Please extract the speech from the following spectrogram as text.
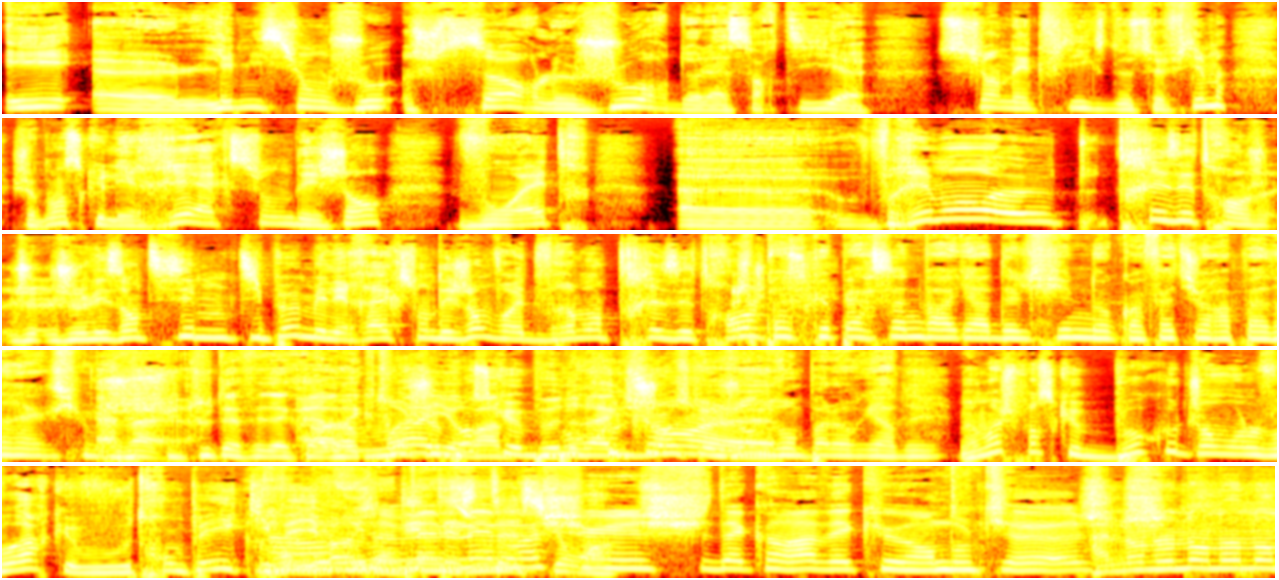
Et euh, l'émission sort le jour de la sortie euh, sur Netflix de ce film. Je pense que les réactions des gens vont être euh, vraiment euh, très étranges. Je, je les anticipe un petit peu, mais les réactions des gens vont être vraiment très étranges. Je pense que personne va regarder le film, donc en fait, il y aura pas de réaction. Ah bah, je suis tout à fait d'accord ah bah, avec moi, toi. je il y pense aura que peu de beaucoup de réactions gens, que les gens euh, ne vont pas le regarder. Mais moi, je pense que beaucoup de gens vont le voir, que vous vous trompez et qu'il va y Ah, avoir une même- même moi, je détestation. hein. suis, je suis d'accord avec eux. hein, donc, euh, je, Ah non non non non non.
